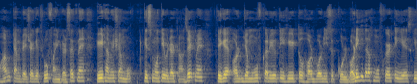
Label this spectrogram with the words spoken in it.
वो हम टेम्परेचर के थ्रू फाइंड कर सकते हैं। हीट हमेशा किसमें होती है बेटा ट्रांजिट में, ठीक है? और जब मूव कर रही होती है हीट तो हॉट बॉडी से कोल्ड बॉडी की तरफ़ मूव करती है। इसकी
